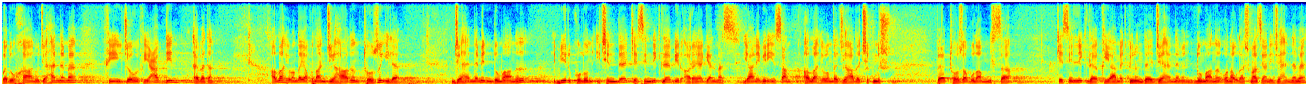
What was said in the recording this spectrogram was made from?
ve duhanu cehenneme fi cevfi abdin ebeden. Allah yolunda yapılan cihadın tozu ile cehennemin dumanı bir kulun içinde kesinlikle bir araya gelmez. Yani bir insan Allah yolunda cihada çıkmış ve toza bulanmışsa kesinlikle kıyamet gününde cehennemin dumanı ona ulaşmaz. Yani cehenneme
